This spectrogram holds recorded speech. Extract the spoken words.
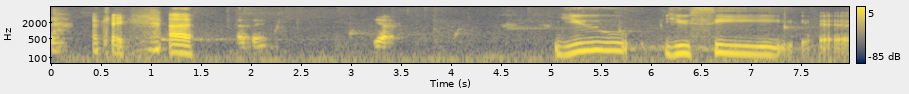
okay uh I think. Yeah. you you see uh,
